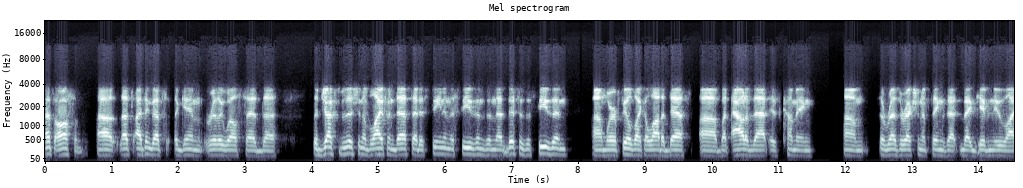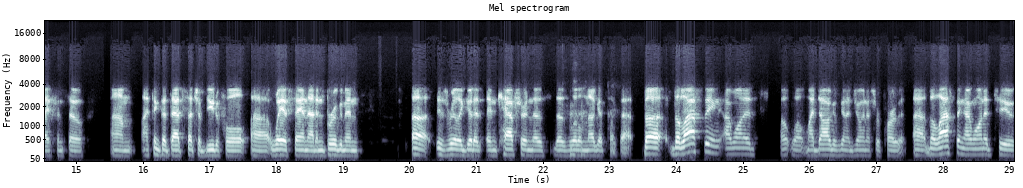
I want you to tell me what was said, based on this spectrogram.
That's awesome. Uh, that's I think that's again really well said. The the juxtaposition of life and death that is seen in the seasons, and that this is a season um, where it feels like a lot of death, uh, but out of that is coming um, the resurrection of things that that give new life. And so um, I think that that's such a beautiful uh, way of saying that. And Brueggemann uh, is really good at in capturing those those little nuggets like that. The the last thing I wanted oh well, my dog is going to join us for part of it. Uh, the last thing I wanted to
